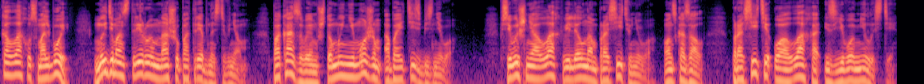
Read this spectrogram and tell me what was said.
к Аллаху с мольбой, мы демонстрируем нашу потребность в нем, показываем, что мы не можем обойтись без него. Всевышний Аллах велел нам просить у него. Он сказал, «Просите у Аллаха из его милости».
